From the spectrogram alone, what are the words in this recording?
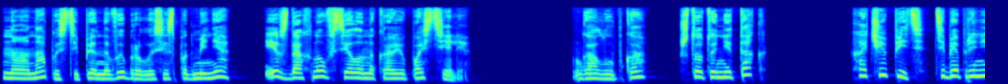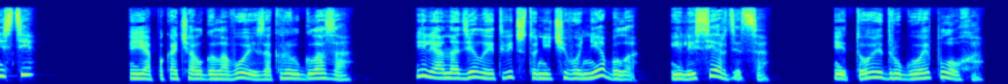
Но она постепенно выбралась из-под меня и, вздохнув, села на краю постели. «Голубка, что-то не так?» «Хочу пить. Тебе принести?» Я покачал головой и закрыл глаза. Или она делает вид, что ничего не было, или сердится. И то, и другое плохо.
